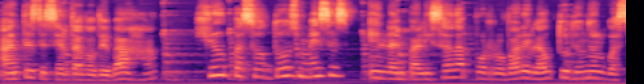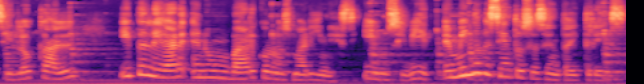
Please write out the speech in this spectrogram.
Antes de ser dado de baja, Hill pasó dos meses en la empalizada por robar el auto de un alguacil local y pelear en un bar con los marines y un civil. En 1963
